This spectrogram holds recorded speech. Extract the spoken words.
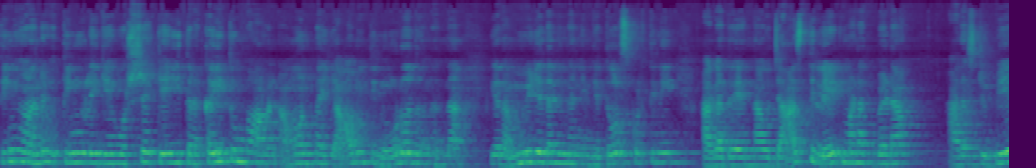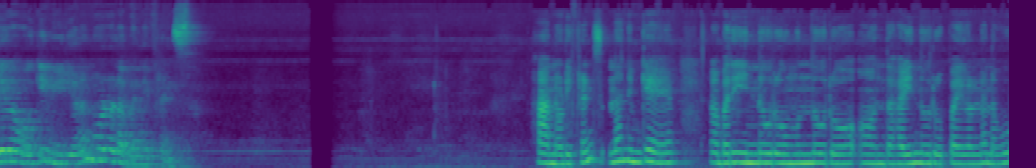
ತಿಂಗ್ ಅಂದರೆ ತಿಂಗಳಿಗೆ, ವರ್ಷಕ್ಕೆ ಈ ಥರ ಕೈ ತುಂಬ ಅಮೌಂಟ್ನ ಯಾವ ರೀತಿ ನೋಡೋದು ಅನ್ನೋದನ್ನ ಈಗ ನಮ್ಮ ವಿಡಿಯೋದಲ್ಲಿ ನಾನು ನಿಮಗೆ ತೋರಿಸ್ಕೊಡ್ತೀನಿ. ಹಾಗಾದರೆ ನಾವು ಜಾಸ್ತಿ ಲೇಟ್ ಮಾಡೋದು ಬೇಡ. ಆದಷ್ಟು ಬೇಗ ಹೋಗಿ ವಿಡಿಯೋನ ನೋಡೋಣ ಬನ್ನಿ ಫ್ರೆಂಡ್ಸ್ ಹಾಂ, ನೋಡಿ ಫ್ರೆಂಡ್ಸ್ ನಾನು ನಿಮಗೆ ಬರೀ ಇನ್ನೂರು, ಮುನ್ನೂರು ಒಂದು ಐನೂರು ರೂಪಾಯಿಗಳನ್ನ ನಾವು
